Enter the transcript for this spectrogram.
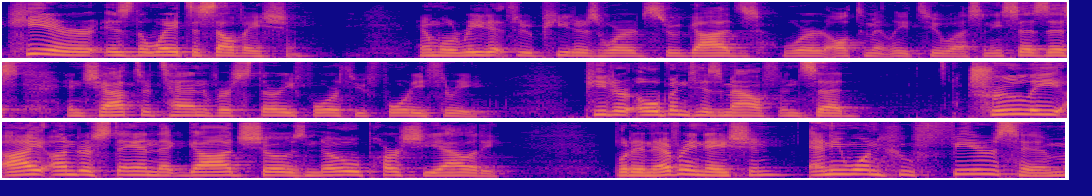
here is the way to salvation. And we'll read it through Peter's words, through God's word ultimately to us. And he says this in chapter 10, verse 34 through 43. Peter opened his mouth and said, Truly, I understand that God shows no partiality but in every nation, anyone who fears him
